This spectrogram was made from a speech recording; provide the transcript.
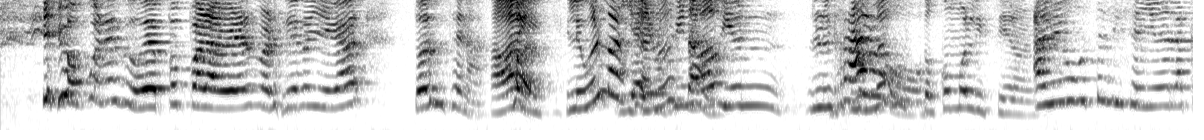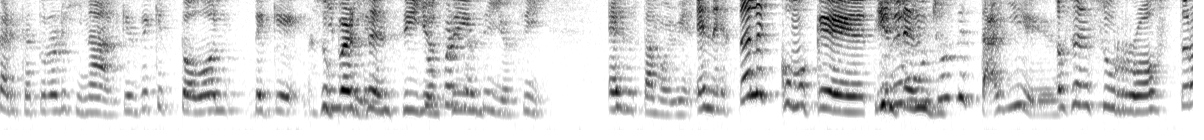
y va a poner su depo para ver al marciano llegar, toda esa escena. Ay, y luego el marciano estaba bien. No me gustó cómo lo hicieron. A mí me gusta el diseño de la caricatura original, que es de que todo, de que. Súper sencillo, Súper sencillo, sí. Eso está muy bien. En esta le como que... Tiene muchos detalles. O sea, en su rostro,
